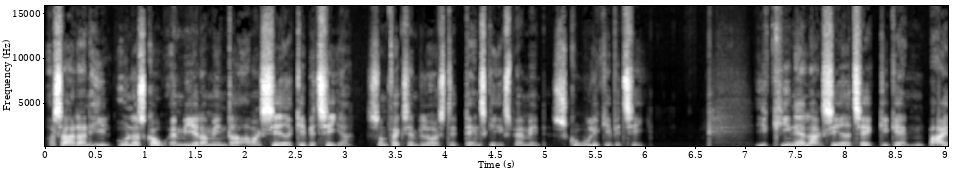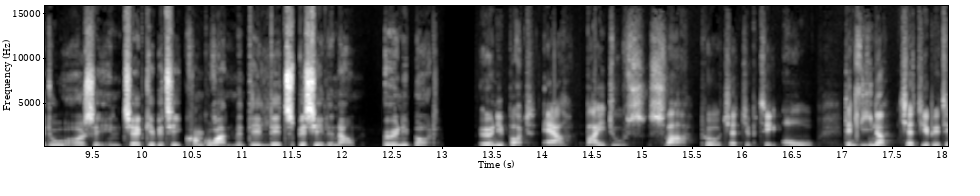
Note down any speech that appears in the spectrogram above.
Og så er der en hel underskov af mere eller mindre avancerede GPT'er, som for eksempel også det danske eksperiment SkoleGPT. I Kina lancerede tech-giganten Baidu også en chat-GPT-konkurrent med det lidt specielle navn ErnieBot. ErnieBot er Baidus svar på ChatGPT, og den ligner ChatGPT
